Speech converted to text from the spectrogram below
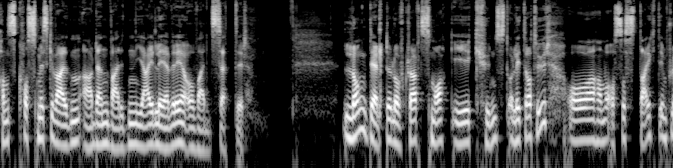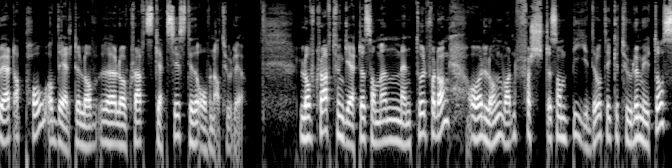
hans kosmiske verden er den verden jeg lever i og verdsetter. Long delte Lovecrafts smak i kunst og litteratur, og han var også sterkt influert av Poe og delte Love, Lovecrafts skepsis til det overnaturlige. Lovecraft fungerte som en mentor for Long, og Long var den første som bidro til Kutulu Mythos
